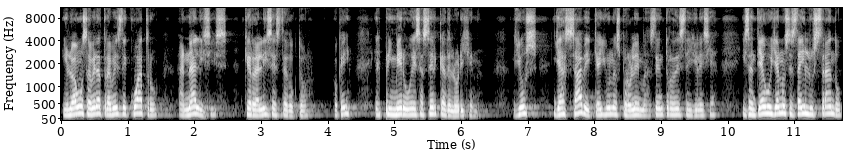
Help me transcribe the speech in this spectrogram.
Y lo vamos a ver a través de cuatro análisis que realiza este doctor. ¿ok? El primero es acerca del origen. Dios ya sabe que hay unos problemas dentro de esta iglesia y Santiago ya nos está ilustrando.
